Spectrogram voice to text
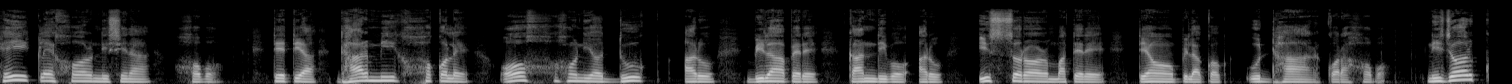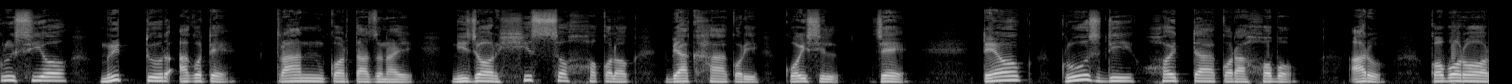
সেই ক্লেশৰ নিচিনা হ'ব। তেতিয়া ধাৰ্মিকসকলে অসহনীয় দুখ আৰু বিলাপেৰে কান্দিব আৰু ঈশ্বৰৰ মাতেৰে তেওঁবিলাকক উদ্ধাৰ কৰা হ'ব। নিজৰ ক্ৰুচীয় মৃত্যুৰ আগতে ত্ৰাণকৰ্তাজনাই নিজৰ শিষ্যসকলক ব্যাখ্যা কৰি কৈছিল যে তেওঁক ক্ৰুচ দি হত্যা কৰা হ'ব আৰু কবৰৰ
